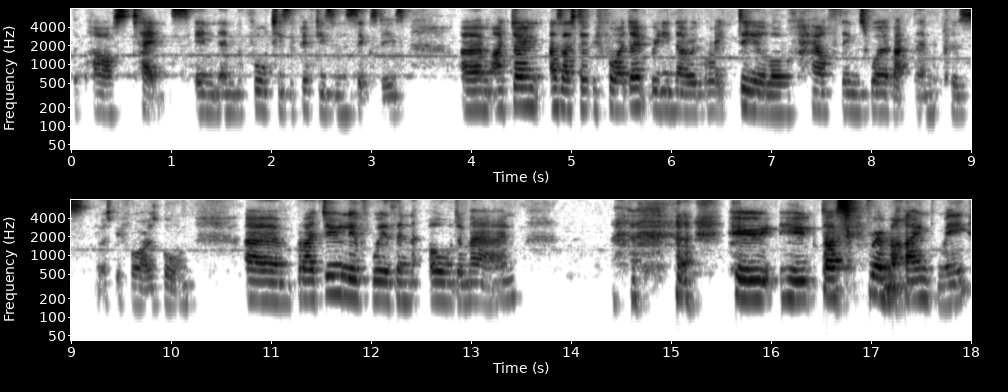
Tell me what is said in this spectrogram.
the past tense, in, in the 40s, the 50s, and the 60s. Um, I don't, as I said before, I don't really know a great deal of how things were back then because it was before I was born. Um, but I do live with an older man who who does remind me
